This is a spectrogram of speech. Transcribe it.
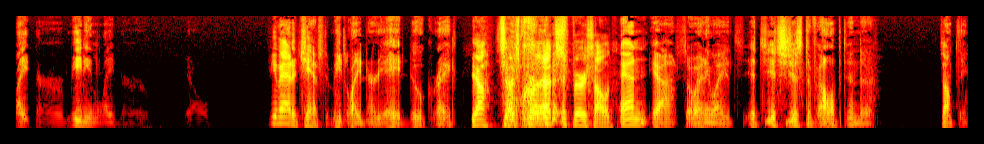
Laettner meeting Laettner, you know, if you've had a chance to meet Laettner, you hate Duke, right? Yeah, So- that's cr- that's very solid. And yeah, so anyway, it's it's it's just developed into something.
